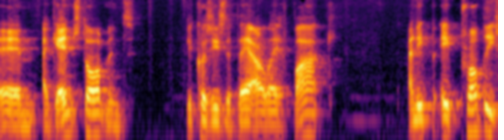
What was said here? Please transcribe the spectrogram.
um, against Dortmund because he's the better left back. And he, he probably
